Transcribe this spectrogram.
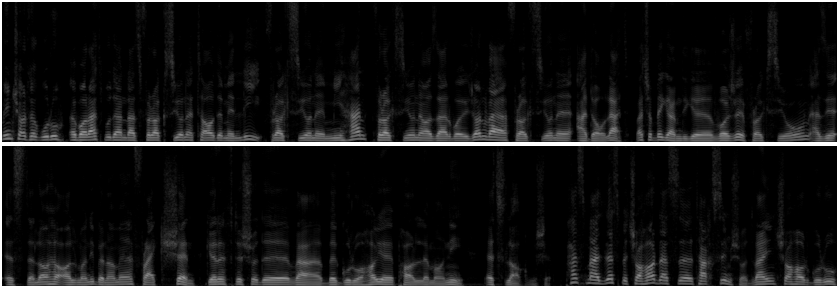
این چهار تا گروه عبارت بودند از فراکسیون اتحاد ملی فراکسیون میهن فراکسیون آذربایجان و فراکسیون عدالت. البته بگم دیگه واژه فراکسیون از یه اصطلاح آلمانی به نام Fraktion گرفته شده و به گروه های پارلمانی اطلاق میشه. پس مجلس به چهار دسته تقسیم شد و این چهار گروه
